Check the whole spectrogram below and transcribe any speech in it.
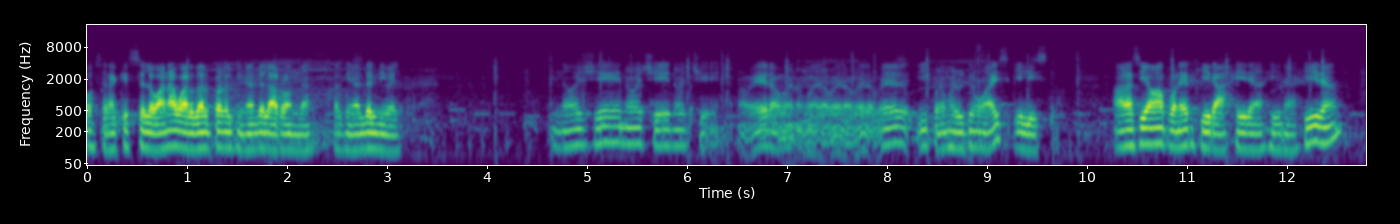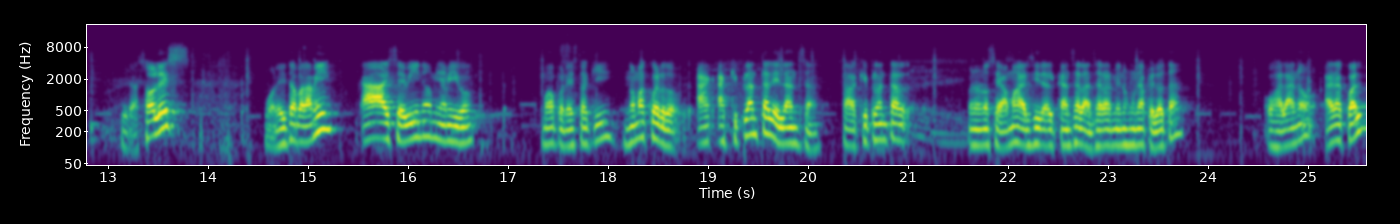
¿O será que se lo van a guardar para el final de la ronda, al final del nivel? Noche, noche, noche. A ver, a ver, a ver, a ver, a ver, a ver. Y ponemos el último ice y listo. Ahora sí vamos a poner gira, gira, gira, gira. Girasoles. Bonita para mí. Ah, ese vino, mi amigo. Vamos a poner esto aquí. No me acuerdo. ¿A, qué planta le lanza? O sea, ¿a qué planta...? Bueno, no sé. Vamos a ver si alcanza a lanzar al menos una pelota. Ojalá no. ¿A la cuál?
